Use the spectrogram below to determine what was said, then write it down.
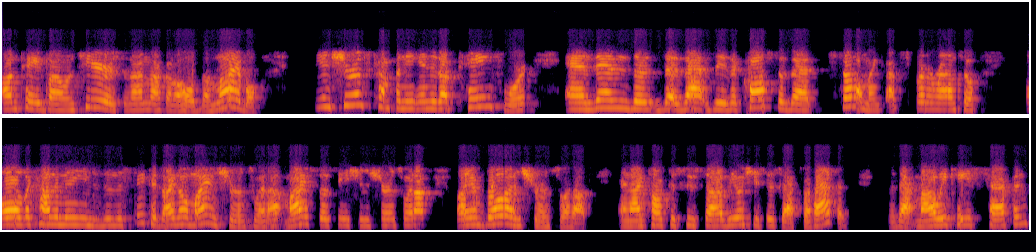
unpaid volunteers and I'm not going to hold them liable the insurance company ended up paying for it, and then the the that the, the cost of that settlement got spread around to all the condominiums in the state. Because I know my insurance went up, my association insurance went up, my umbrella insurance went up, and I talked to Sue Savio. She says that's what happened. So that Maui case happened,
